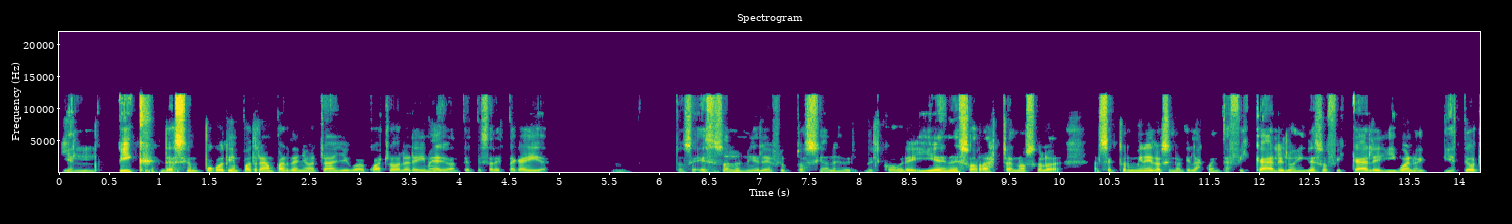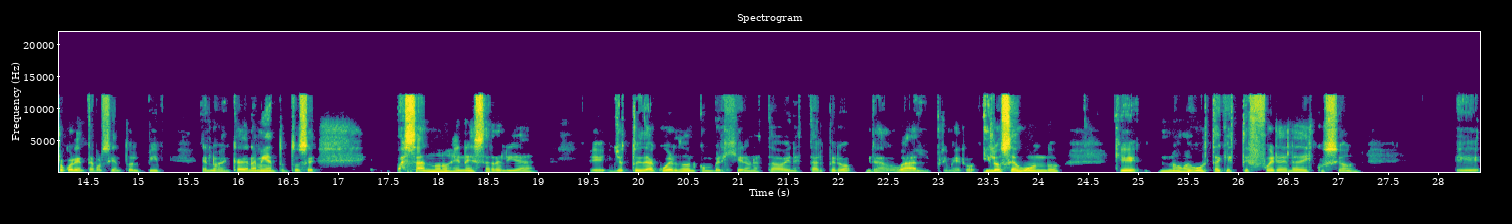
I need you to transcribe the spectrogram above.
Y el pic de hace un poco tiempo atrás, un par de años atrás, llegó a 4 dólares y medio antes de empezar esta caída. Entonces, esos son los niveles de fluctuaciones del, cobre y en eso arrastra no solo al sector minero, sino que las cuentas fiscales, los ingresos fiscales y bueno, y, este otro 40% del PIB en los encadenamientos. Entonces, basándonos en esa realidad, eh, yo estoy de acuerdo en converger a un estado de bienestar, pero gradual primero. Y lo segundo, que no me gusta que esté fuera de la discusión, eh,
